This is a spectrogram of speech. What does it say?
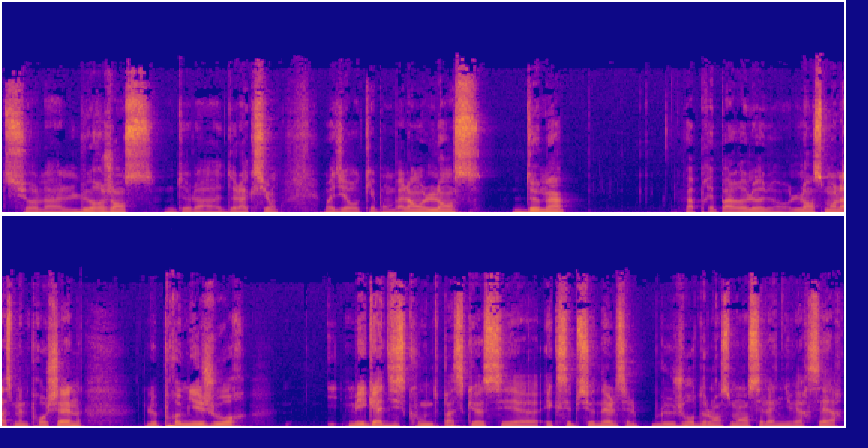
sur l'urgence de l'action. La, de on va dire ok, bon bah là on lance demain, on va préparer le lancement la semaine prochaine, le premier jour, méga discount parce que c'est exceptionnel, c'est le, jour de lancement, c'est l'anniversaire,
